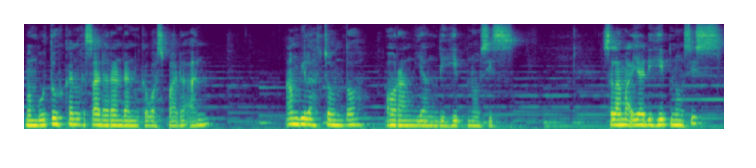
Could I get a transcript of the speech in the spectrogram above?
membutuhkan kesadaran dan kewaspadaan, ambillah contoh orang yang dihipnosis. Selama ia dihipnosis,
